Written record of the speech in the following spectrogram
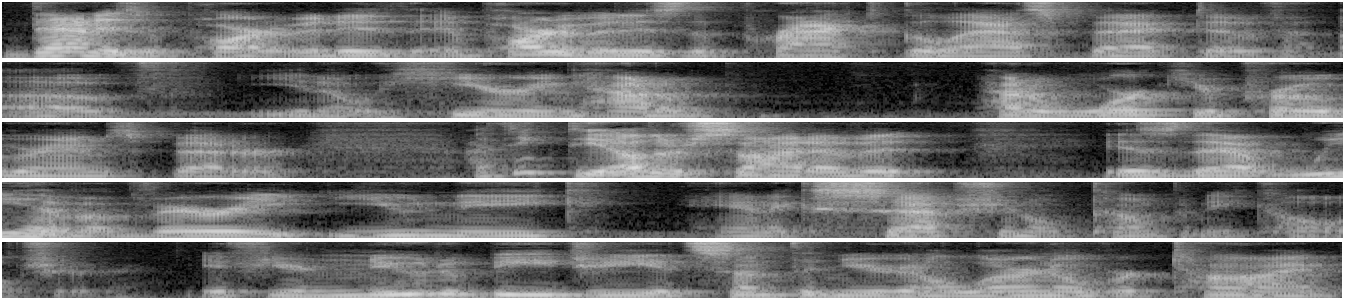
that is a part of it. A part of it is the practical aspect of, of you know hearing how to how to work your programs better. I think the other side of it is that we have a very unique and exceptional company culture. If you're new to BG, it's something you're going to learn over time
